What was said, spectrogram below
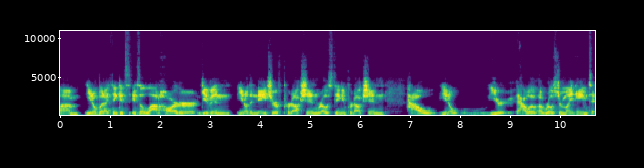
Um, you know, but I think it's it's a lot harder given you know the nature of production, roasting and production, how you know your how a, a roaster might aim to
